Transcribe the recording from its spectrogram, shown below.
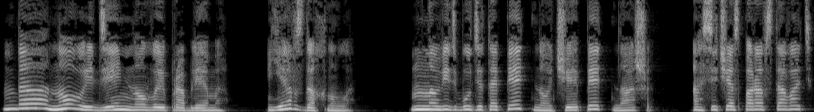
Да, новый день, новые проблемы. Я вздохнула. Но ведь будет опять ночь и опять наша. А сейчас пора вставать.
